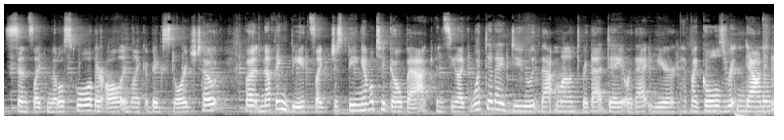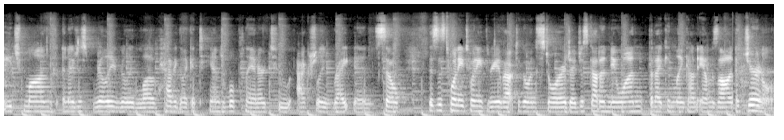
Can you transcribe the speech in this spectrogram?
since like middle school. They're all in like a big storage tote but nothing beats like just being able to go back and see like what did I do that month or that day or that year. I have my goals written down in each month and I just really, really love having like a tangible planner to actually write in. So this is 2023 about to go in storage. I just got a new one that I can link on Amazon. A journal.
